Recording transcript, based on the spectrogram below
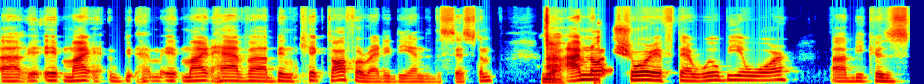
uh, it, it, might it might have uh, been kicked off already. The end of the system. Yeah. Uh, I'm not sure if there will be a war uh, because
